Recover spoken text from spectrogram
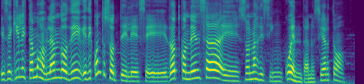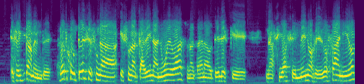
Ezequiel, estamos hablando de, ¿de cuántos hoteles? Eh, Dot Condensa eh, son más de 50, ¿no es cierto? Efectivamente. Dot Hotels es una, es una cadena nueva, es una cadena de hoteles que, nació hace menos de dos años,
